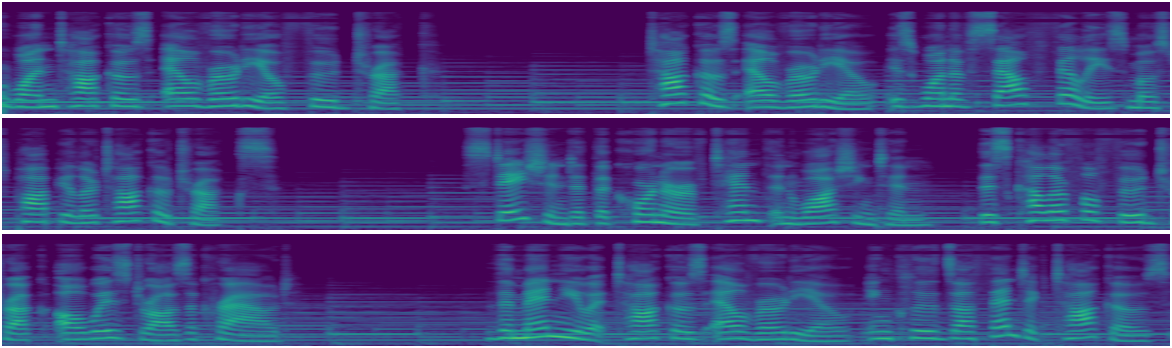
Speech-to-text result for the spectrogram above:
1 Tacos El Rodeo Food Truck. Tacos El Rodeo is one of South Philly's most popular taco trucks. Stationed at the corner of 10th and Washington, this colorful food truck always draws a crowd. The menu at Tacos El Rodeo includes authentic tacos,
